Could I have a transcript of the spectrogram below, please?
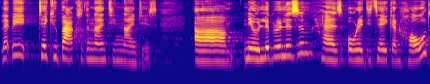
let me take you back to the 1990s. Um, neoliberalism has already taken hold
